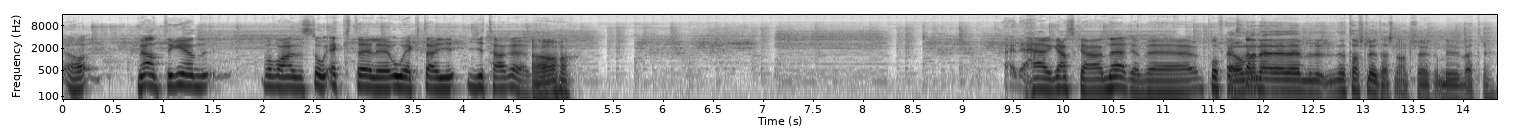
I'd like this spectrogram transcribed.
Ja. Men antingen, vad var det, det stod äkta eller oäkta gi- gitarrer. Ja. Nej, Det här är ganska nervpåfrestande. ja, men eh, det, det tar slut här snart så det blir bättre.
